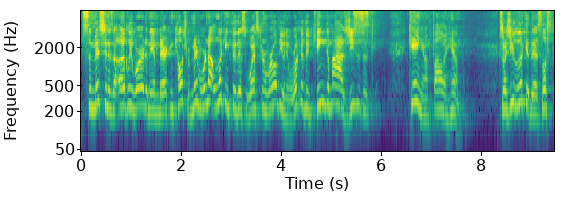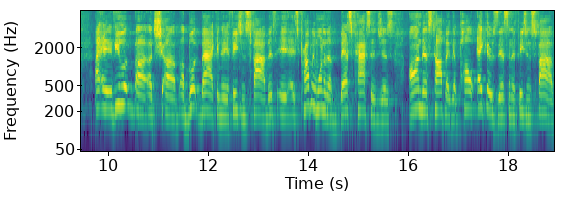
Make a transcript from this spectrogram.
submission is an ugly word in the American culture. Remember, we're not looking through this Western worldview anymore. We're looking through kingdom eyes. Jesus is king, and I'm following him. So as you look at this, let's, if you look uh, a, uh, a, book back into Ephesians 5, this it's probably one of the best passages on this topic that Paul echoes this in Ephesians 5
